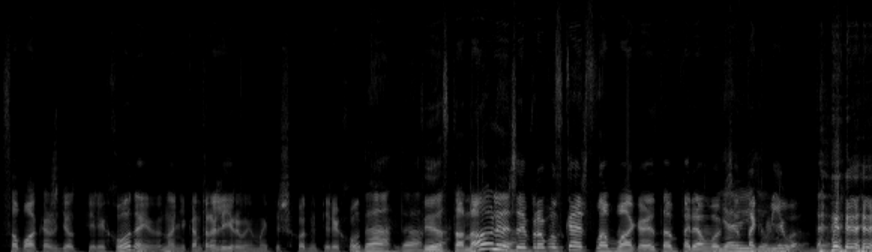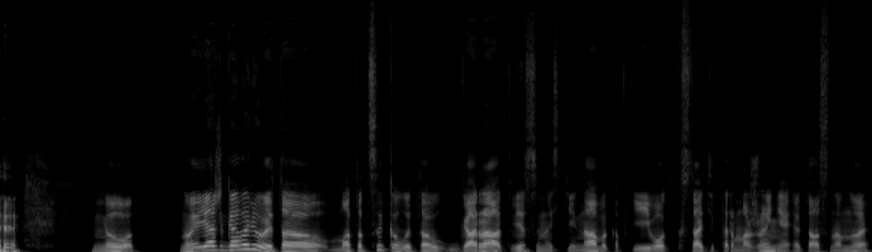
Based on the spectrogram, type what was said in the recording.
собака ждет перехода, ну, неконтролируемый пешеходный переход. Да, да. Ты да, останавливаешься да. и пропускаешь собаку. Это прям вообще я так мило. ну вот. Ну, я же говорю, это мотоцикл, это гора ответственности и навыков. И вот, кстати, торможение это основное.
